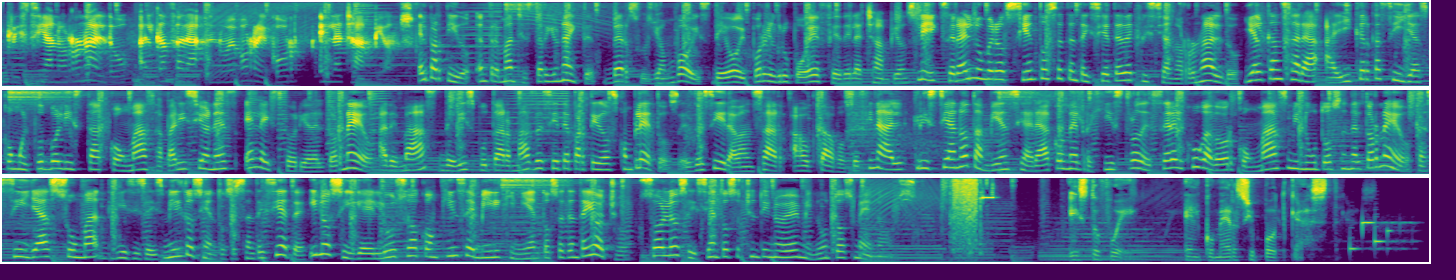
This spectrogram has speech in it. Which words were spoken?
Cristiano Ronaldo alcanzará nuevo récord la Champions. El partido entre Manchester United versus Young Boys de hoy por el grupo F de la Champions League será el número 177 de Cristiano Ronaldo y alcanzará a Iker Casillas como el futbolista con más apariciones en la historia del torneo, además de disputar más de 7 partidos completos, es decir, avanzar a octavos de final. Cristiano también se hará con el registro de ser el jugador con más minutos en el torneo. Casillas suma 16.267 y lo sigue el uso con 15 15.578, solo 689 minutos menos. Esto fue El Comercio Podcast.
